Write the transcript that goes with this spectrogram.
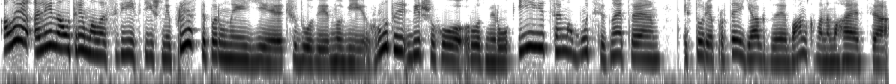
Але Аліна отримала свій втішний приз. Тепер у неї є чудові нові груди більшого розміру. І це, мабуть, знаєте, історія про те, як Банкова намагається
